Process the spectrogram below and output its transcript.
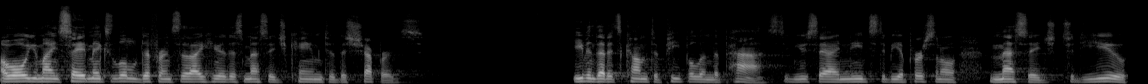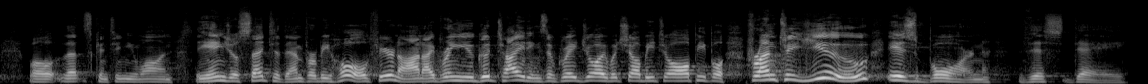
Oh, well, you might say it makes a little difference that I hear this message came to the shepherds. Even that it's come to people in the past. And you say, I needs to be a personal message to you. Well, let's continue on. The angel said to them, For behold, fear not, I bring you good tidings of great joy, which shall be to all people. For unto you is born this day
